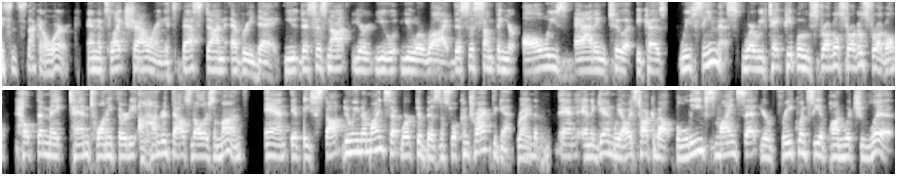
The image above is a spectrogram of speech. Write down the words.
it's, it's not going to work. and it's like showering. It's best done every day. You this is not your you you arrive. This is something you're always adding to it because we've seen this where we take people who struggle struggle struggle help them make 10 20 30 100000 dollars a month. And if they stop doing their mindset work their business will contract again. Right. and, the, and and again we always talk about beliefs mindset your frequency upon which you live.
